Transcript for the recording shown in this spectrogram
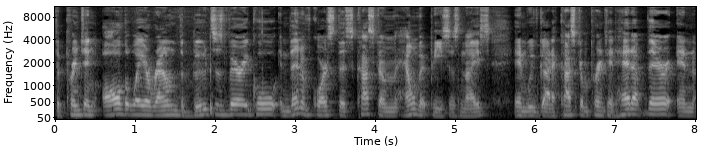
the printing all the way around the boots is very cool, and then, of course, this custom helmet piece is nice, and we've got a custom printed head up there, and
